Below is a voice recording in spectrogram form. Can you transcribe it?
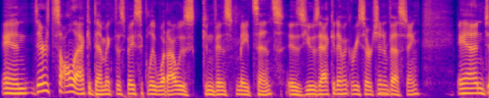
And there, it's all academic. That's basically what I was convinced made sense is use academic research in investing. And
